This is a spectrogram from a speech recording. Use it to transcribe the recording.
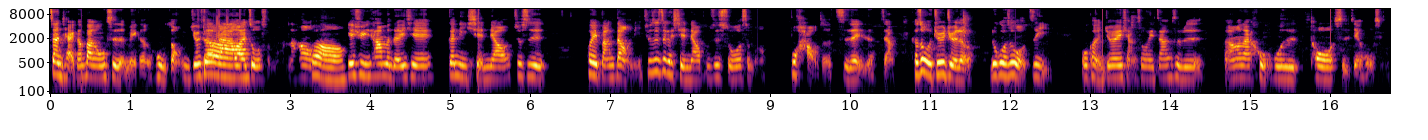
站起来跟办公室的每个人互动，你就知道大家都在做什么，然后也许他们的一些跟你闲聊就是。会帮到你，就是这个闲聊不是说什么不好的之类的，这样。可是我就会觉得，如果是我自己，我可能就会想说，哎，这样是不是好像在混，或是拖时间或什么？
